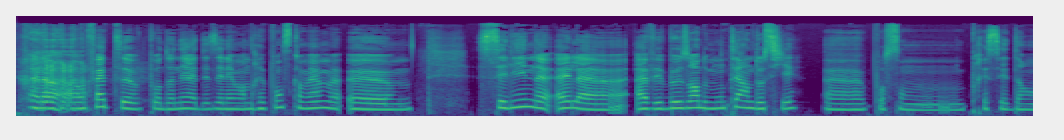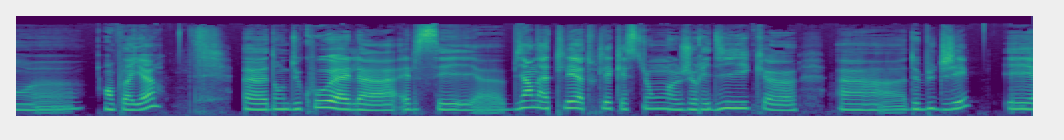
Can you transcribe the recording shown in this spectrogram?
Alors, en fait, pour donner des éléments de réponse quand même, euh, Céline, elle, euh, avait besoin de monter un dossier euh, pour son précédent euh, employeur. Donc du coup, elle, elle s'est bien attelée à toutes les questions juridiques, de budget. Et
